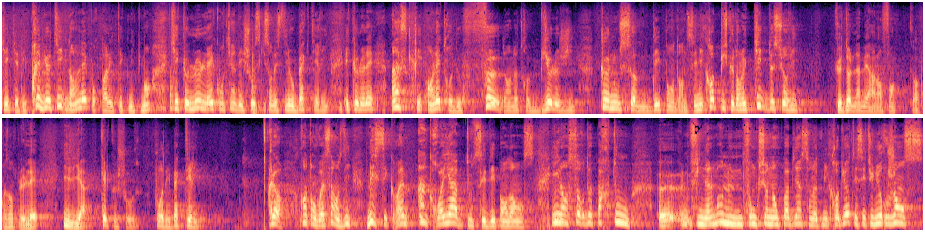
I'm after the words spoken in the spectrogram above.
qui est qu'il y a des prébiotiques dans le lait, pour parler techniquement, qui est que le lait contient des choses qui sont destinées aux bactéries, et que le lait inscrit en lettres de feu dans notre biologie que nous sommes dépendants de ces microbes, puisque dans le kit de survie que donne la mère à l'enfant, qui représente le lait, il y a quelque chose pour des bactéries. Alors, quand on voit ça, on se dit, mais c'est quand même incroyable toutes ces dépendances. Il en sort de partout. Euh, finalement, nous ne fonctionnons pas bien sur notre microbiote et c'est une urgence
